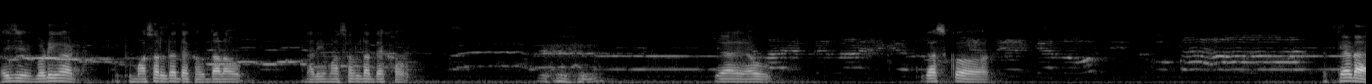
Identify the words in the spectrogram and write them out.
এই যে বডিগার্ড একটু মাসালটা দেখাও দাঁড়াও। দাঁড়িয়ে মাসালটা দেখাও। কাজ কর। কেডা?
